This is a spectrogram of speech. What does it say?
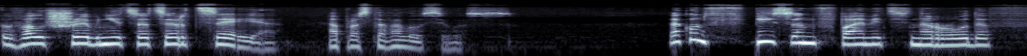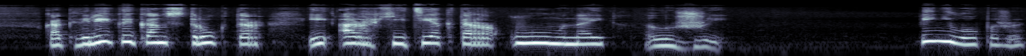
волшебница Церцея опростоволосилась. Так он вписан в память народов, как великий конструктор и архитектор умной лжи. Пенелопа же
